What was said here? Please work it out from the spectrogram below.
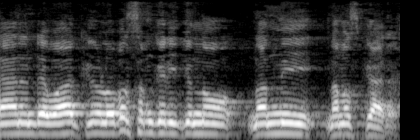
ഞാൻ എന്റെ വാക്കുകൾ ഉപസംഹരിക്കുന്നു. നന്ദി നമസ്കാരം.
